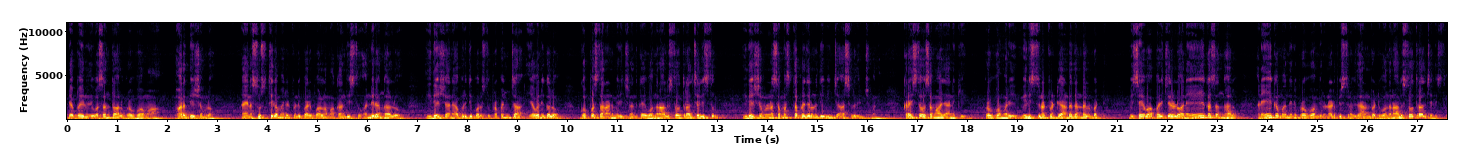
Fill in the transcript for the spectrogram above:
డెబ్బై ఎనిమిది వసంతాలు ప్రభు మా భారతదేశంలో ఆయన సుస్థిరమైనటువంటి పరిపాలన మాకు అందిస్తూ అన్ని రంగాల్లో ఈ దేశాన్ని అభివృద్ధి పరుస్తూ ప్రపంచ యవనికలో గొప్ప స్థానాన్ని మీరు ఇచ్చినందుకై వందనాలు స్తోత్రాలు చెల్లిస్తూ ఈ దేశంలో ఉన్న సమస్త ప్రజలను దీవించి ఆశీర్వదించమని క్రైస్తవ సమాజానికి ప్రభు మరి మీరు ఇస్తున్నటువంటి అండదండలను బట్టి మీ సేవా పరిచయలో అనేక సంఘాలు అనేక మందిని ప్రభు మీరు నడిపిస్తున్న విధానం బట్టి వందనాలు స్తోత్రాలు చెల్లిస్తూ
